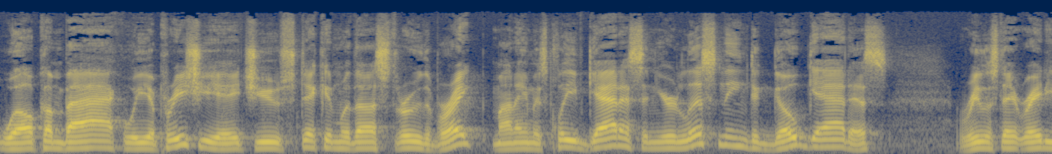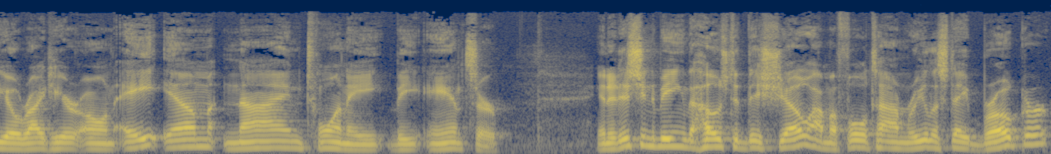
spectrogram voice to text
Welcome back. We appreciate you sticking with us through the break. My name is Cleve Gaddis, and you're listening to Go Gaddis Real Estate Radio right here on AM 920, The Answer. In addition to being the host of this show, I'm a full time real estate broker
